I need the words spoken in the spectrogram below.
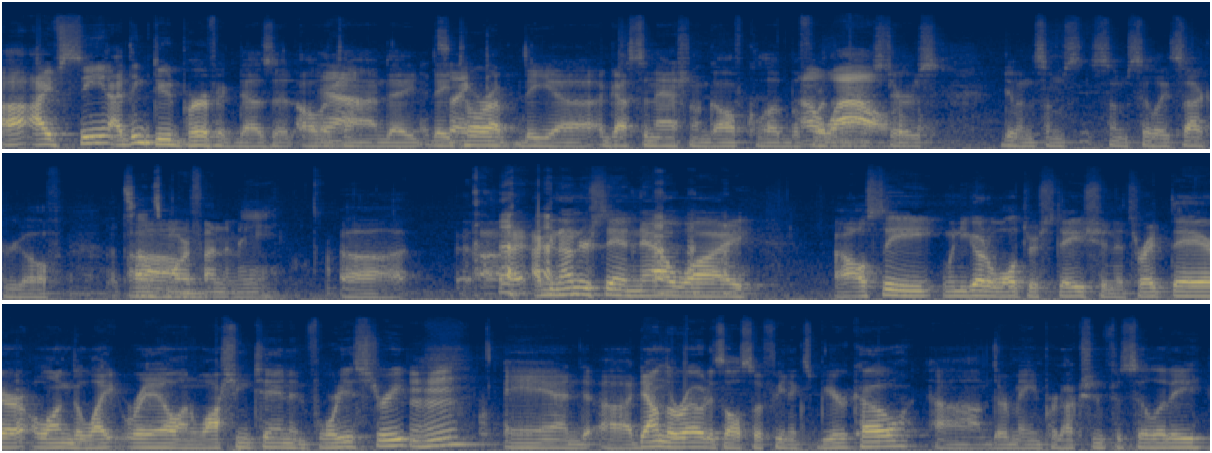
Uh, I've seen. I think Dude Perfect does it all the Yeah, time. They it's they like- tore up the uh, Augusta National Golf Club before Oh, the wow. Masters, doing some some silly soccer golf. That sounds more Um, fun to me. Uh, I, I can understand now why. I'll see when you go to Walter Station. It's right there along the light rail on Washington and 40th Street, Mm-hmm. and uh, down the road is also Phoenix Beer Co. Um, their main production facility.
